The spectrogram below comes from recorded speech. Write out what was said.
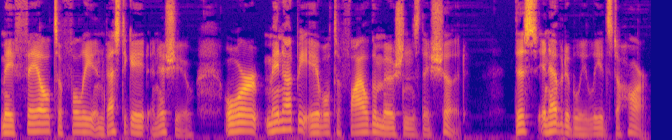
may fail to fully investigate an issue, or may not be able to file the motions they should. This inevitably leads to harm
